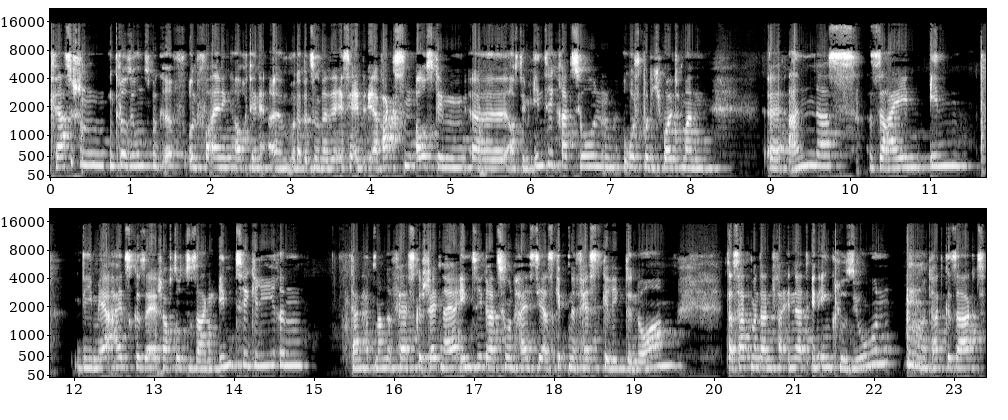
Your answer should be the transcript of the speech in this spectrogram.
klassischen Inklusionsbegriff und vor allen Dingen auch den, ähm, oder beziehungsweise ist ja erwachsen aus dem, äh, aus dem Integration. Ursprünglich wollte man äh, anders sein in die Mehrheitsgesellschaft sozusagen integrieren. Dann hat man festgestellt, naja, Integration heißt ja, es gibt eine festgelegte Norm. Das hat man dann verändert in Inklusion und hat gesagt,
